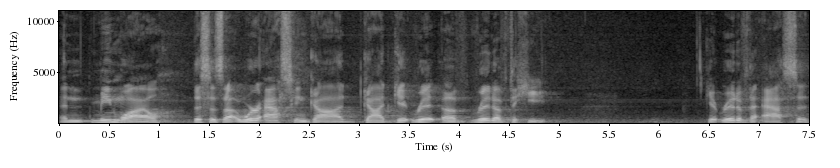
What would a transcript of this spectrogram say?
And meanwhile, this is, uh, we're asking God, God, get rid of, rid of the heat. Get rid of the acid.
